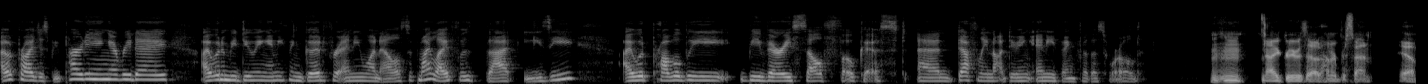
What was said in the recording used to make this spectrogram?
I would probably just be partying every day. I wouldn't be doing anything good for anyone else. If my life was that easy, I would probably be very self focused and definitely not doing anything for this world. Mm-hmm. I agree with that 100%. Yeah.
